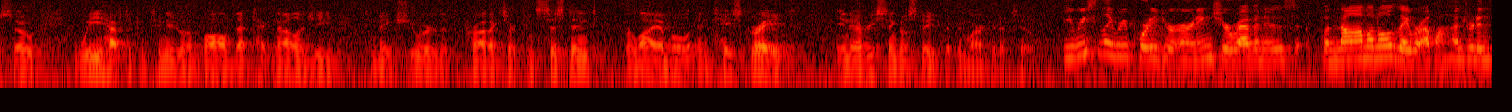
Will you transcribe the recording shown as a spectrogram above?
So we have to continue to evolve that technology to make sure that the products are consistent, reliable, and taste great in every single state that we market it to. You recently reported your earnings, your revenues, phenomenal. They were up 137%,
